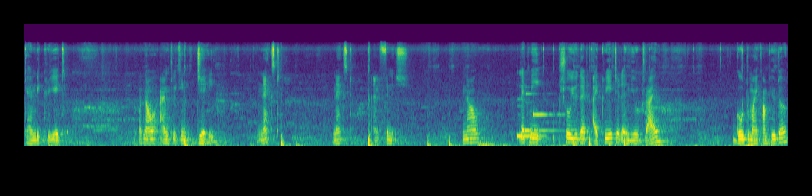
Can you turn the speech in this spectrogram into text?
can be created. But now I'm clicking J. Next next and finish. Now let me show you that I created a new drive. Go to my computer.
